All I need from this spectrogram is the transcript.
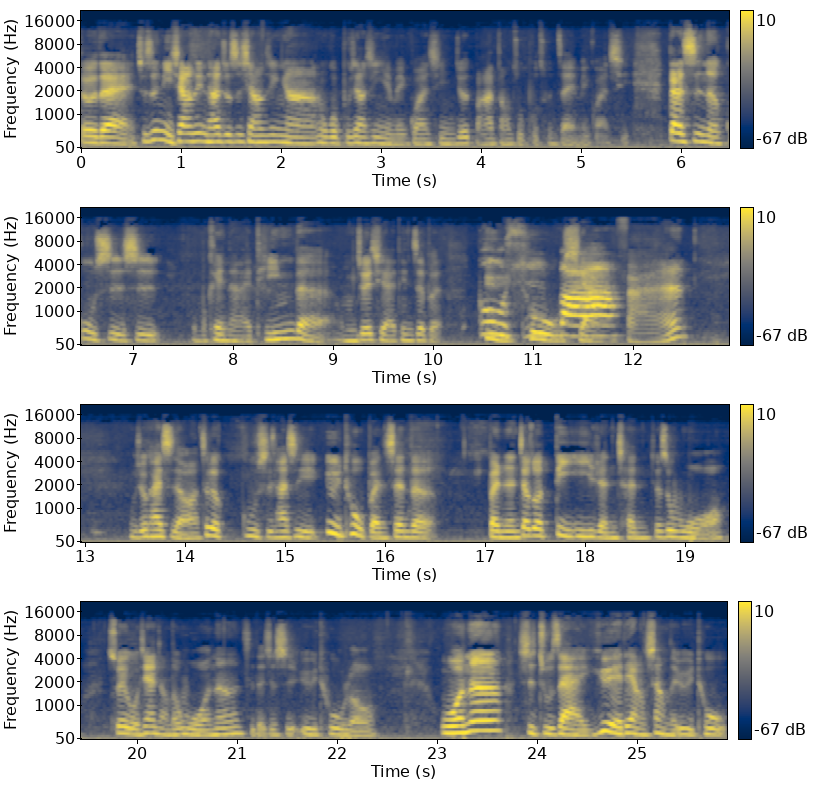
对不对？就是你相信他，就是相信啊。如果不相信也没关系，你就把它当做不存在也没关系。但是呢，故事是我们可以拿来听的，我们就一起来听这本《玉兔下凡》。我就开始哦，这个故事它是以玉兔本身的本人叫做第一人称，就是我，所以我现在讲的我呢，指的就是玉兔喽。我呢是住在月亮上的玉兔。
